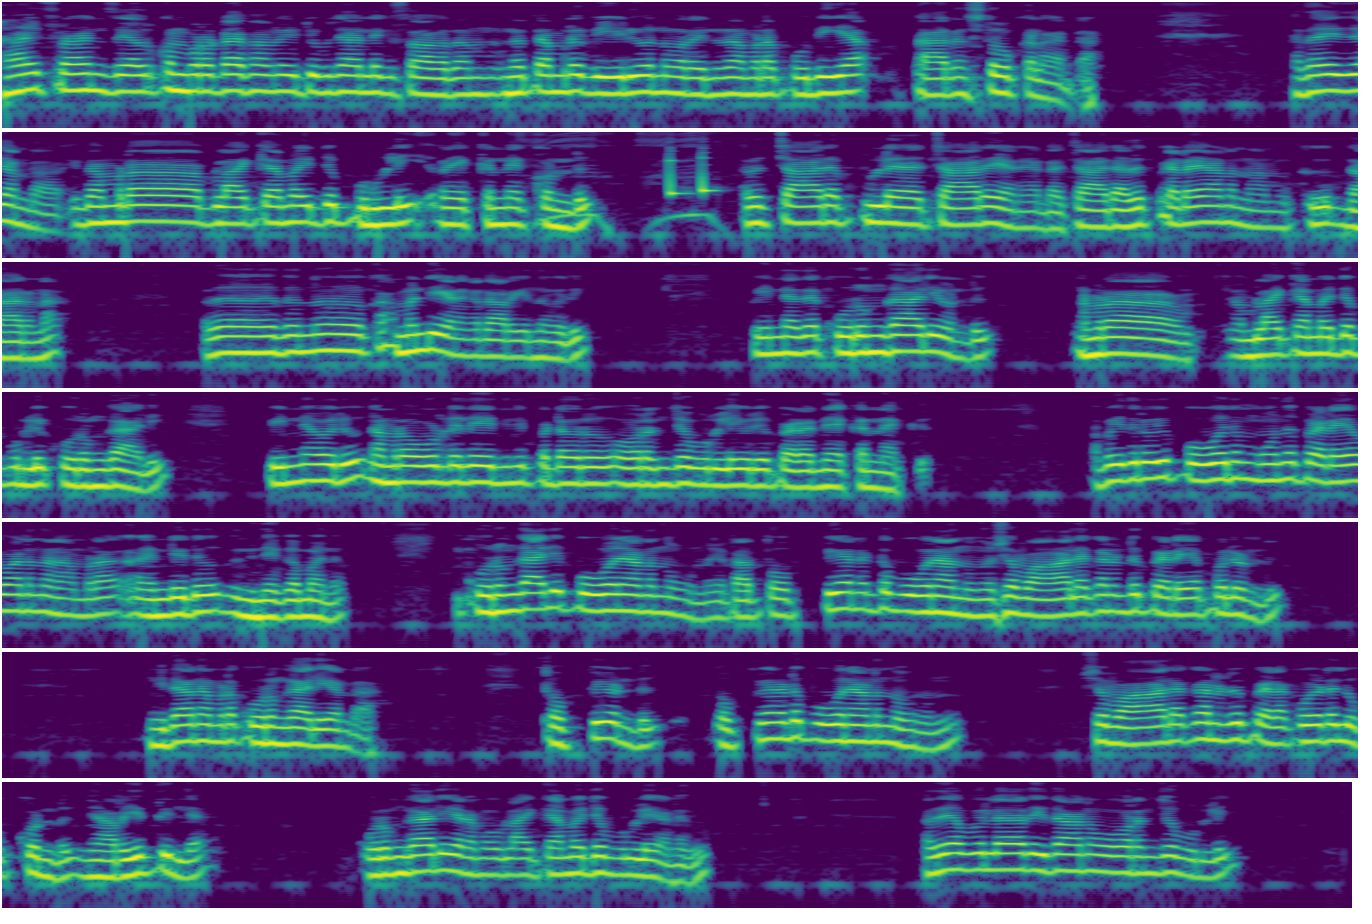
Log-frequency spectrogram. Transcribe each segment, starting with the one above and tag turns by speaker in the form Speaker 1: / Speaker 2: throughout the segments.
Speaker 1: Hi friends ഏവർക്കും parotta family YouTube ചാനലിലേക്ക് സ്വാഗതം. ഇന്നത്തെ നമ്മുടെ വീഡിയോ എന്ന് പറയുന്നത് നമ്മുടെ പുതിയ പാരൻ സ്റ്റോക്കലാണ് കേട്ടോ. അതായത് കണ്ട ഇത് നമ്മുടെ ബ്ലാക്ക് ആൻഡ് വൈറ്റ് പുള്ളി റേക്കനെക്ക് ഉണ്ട് അത് ചാരപ്പുള്ളി ചാരയാണ് കേട്ടോ ചാര. അത് പെടയാണെന്ന് നമുക്ക് ധാരണ. അത് ഇതൊന്ന് കമന്റ് ചെയ്യണം കേട്ടോ അറിയുന്നവർ പിന്നെ അതേ കുറുങ്കാലി ഉണ്ട്. നമ്മുടെ ബ്ലാക്ക് ആൻഡ് വൈറ്റ് പുള്ളി കുറുങ്കാലി. പിന്നെ ഒരു നമ്മുടെ ഓൾഡ് ഏജിൽപ്പെട്ട ഒരു ഓറഞ്ച് പുള്ളി ഒരു പെടനേക്കൻ നെക്ക് അപ്പോൾ ഇതിലൊരു പൂവനും മൂന്ന് പെടയുമാണെന്നാണ് നമ്മുടെ എന്റെ ഒരു നിഗമനം. ഈ കുറുങ്കാലി പൂവനാണെന്ന് തോന്നുന്നു കേട്ടോ. ആ തൊപ്പി കണ്ടിട്ട് പൂവനാണെന്ന് തോന്നുന്നു. പക്ഷേ വാല കണ്ടിട്ട് പെടയെപ്പോലെ ഉണ്ട് ഇതാണ് നമ്മുടെ കുറുങ്കാലി കണ്ട. തൊപ്പിയുണ്ട്. തൊപ്പി കണ്ടിട്ട് പൂവനാണെന്ന് തോന്നുന്നു. പക്ഷേ വാല കണ്ടിട്ട് പിഴക്കോയുടെ ലുക്കുണ്ട്. ഞാൻ അറിയത്തില്ല. കുറുങ്കാലിയാണ്. നമുക്ക് ബ്ലാക്ക് ആൻഡ് വൈറ്റ് പുള്ളിയാണിത്. അതേപോലെ ഇതാണ് ഓറഞ്ച് പുള്ളി.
